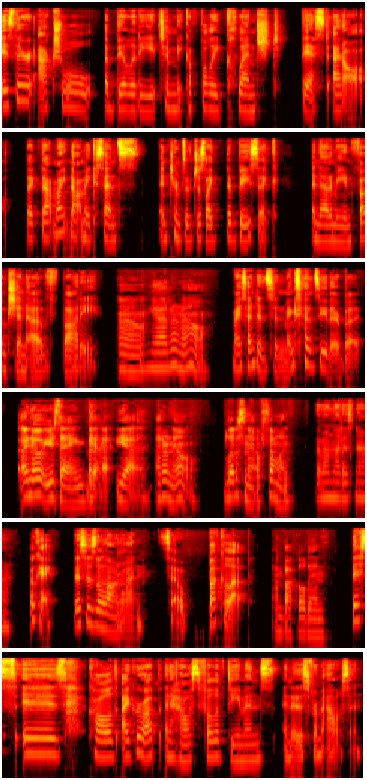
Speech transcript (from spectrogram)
is there actual ability to make a fully clenched fist at all like that might not make sense in terms of just like the basic anatomy and function of body oh yeah i don't know my sentence didn't make sense either, but I know what you're saying, but Yeah. yeah, yeah I don't know. Let us know, someone. someone let us know. Okay, this is a long one, so buckle up. I'm buckled in. This is called I Grew Up in a House Full of Demons, and it is from Allison.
